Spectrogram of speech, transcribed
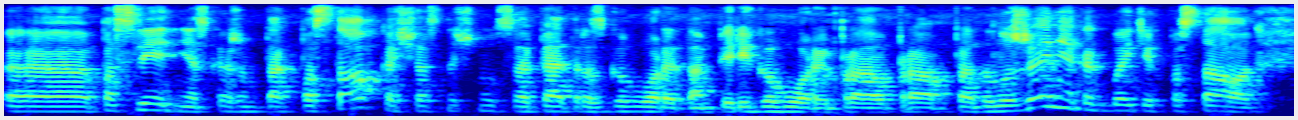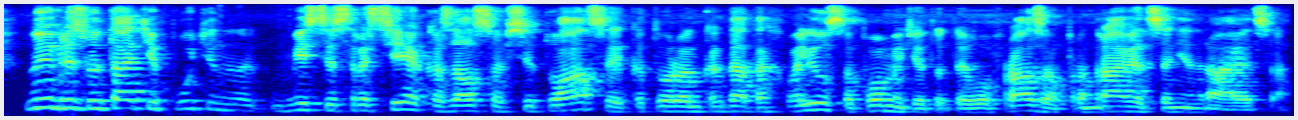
э, последняя, скажем так, поставка. Сейчас начнутся опять разговоры, там, переговоры про, про продолжение как бы, этих поставок. Ну и в результате Путин вместе с Россией оказался в ситуации, которой он когда-то хвалился. Помните, это его фраза «про нравится, не нравится».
